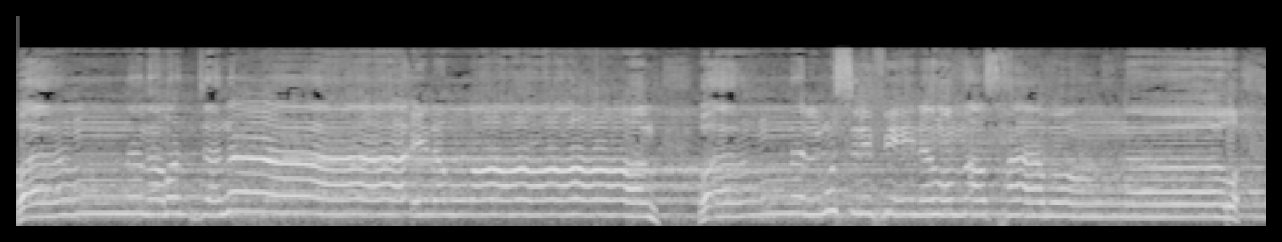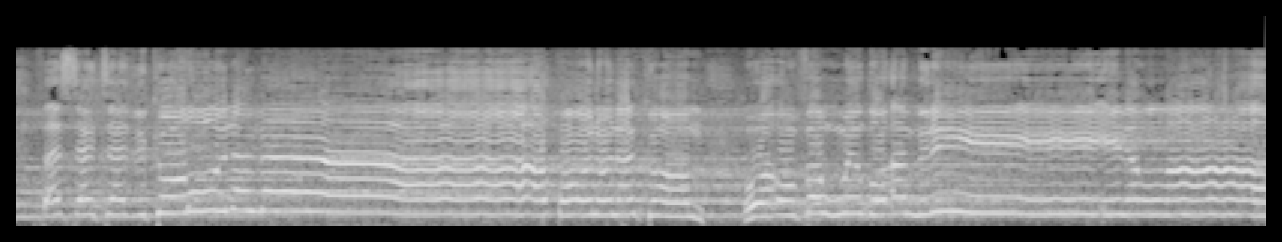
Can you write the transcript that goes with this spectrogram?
وأن مردنا إلى الله وأن المسرفين هم أصحاب النار فستذكرون ما أقول لكم وأفوض أمري إلى الله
